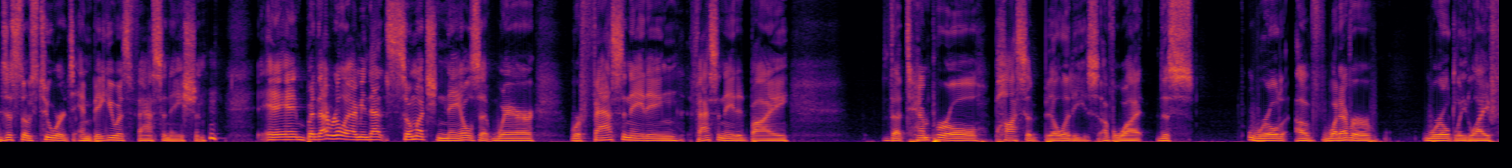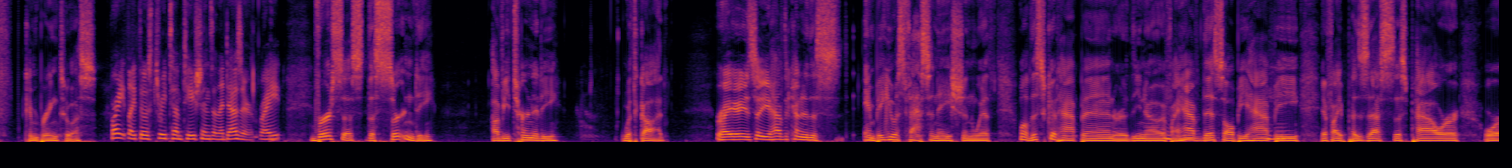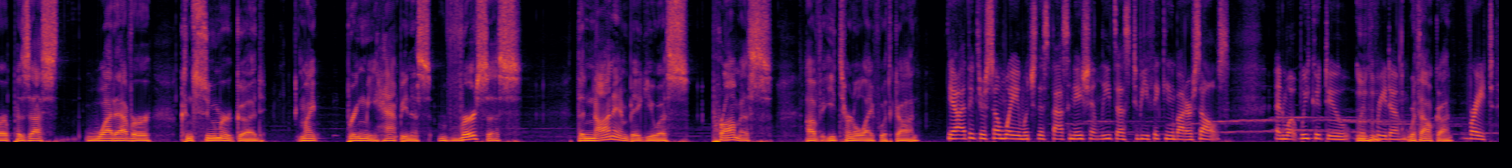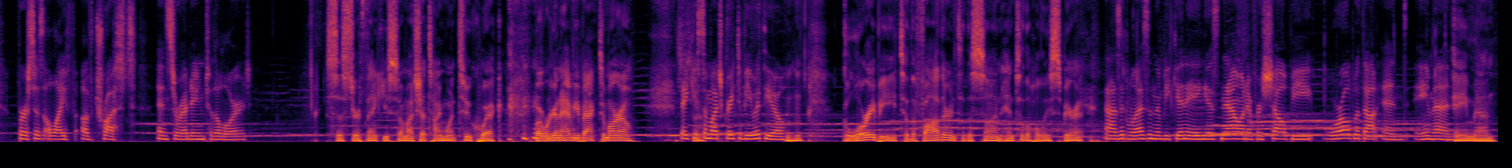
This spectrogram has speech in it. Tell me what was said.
just those two words, ambiguous fascination. And, but that really, I mean, that so much nails it where we're fascinating, fascinated by the temporal possibilities of what this world of whatever worldly life can bring to us. Right, like those three temptations in the desert, right? Versus the certainty of eternity with God. Right? So you have to kind of this ambiguous fascination with, well, this could happen, or, you know, if mm-hmm. I have this, I'll be happy. Mm-hmm. If I possess this power or possess whatever consumer good might bring me happiness versus the non ambiguous promise of eternal life with God. Yeah, I think there's some way in which this fascination leads us to be thinking about ourselves and what we could do with mm-hmm. freedom without God. Right versus a life of trust and surrendering to the Lord. Sister, thank you so much. That time went too quick, but we're going to have you back tomorrow. Thank so. you so much. Great to be with you. Mm-hmm. Glory be to the Father, and to the Son, and to the Holy Spirit. As it was in the beginning, is now, and ever shall be, world without end. Amen. Amen.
